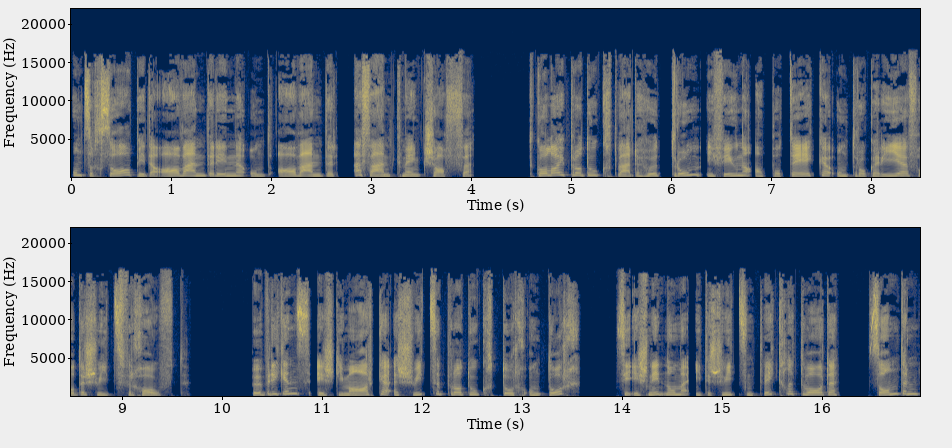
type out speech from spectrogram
und sich so bei den Anwenderinnen und Anwendern eine Fangemeinde geschaffen. Die Goloi-Produkte werden heute drum in vielen Apotheken und Drogerien der Schweiz verkauft. Übrigens ist die Marke ein Schweizer Produkt durch und durch. Sie ist nicht nur in der Schweiz entwickelt worden, sondern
